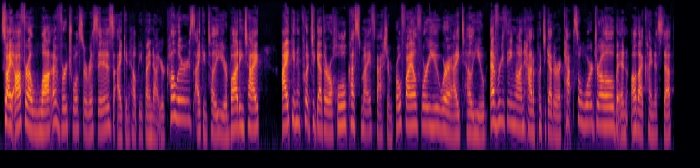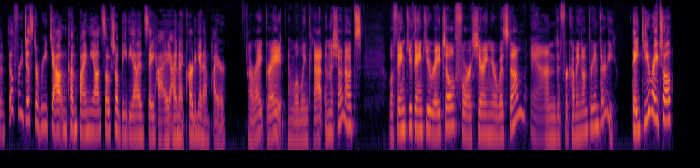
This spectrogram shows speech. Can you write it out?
So I offer a lot of virtual services. I can help you find out your colors, I can tell you your body type. I can put together a whole customized fashion profile for you where I tell you everything on how to put together a capsule wardrobe and all that kind of stuff. And feel free just to reach out and come find me on social media and say hi. I'm at Cardigan Empire. All right, great. And we'll link that in the show notes. Well, thank you. Thank you, Reachel, for sharing your wisdom and for coming on 3 in 30. Thank you, Rachel.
